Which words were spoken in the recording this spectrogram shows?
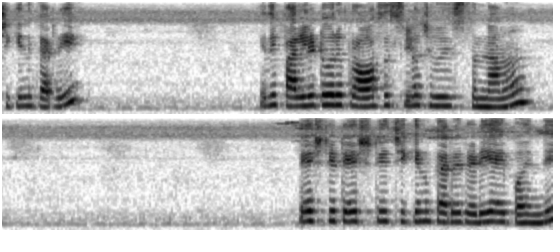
చికెన్ కర్రీ. ఇది పల్లెటూరి ప్రాసెస్లో చూపిస్తున్నాము. Tasty tasty chicken curry ready అయిపోయింది.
